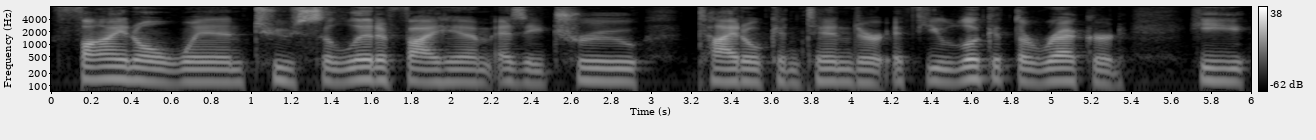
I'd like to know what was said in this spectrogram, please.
final win to solidify him as a true title contender. If you look at the record, he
